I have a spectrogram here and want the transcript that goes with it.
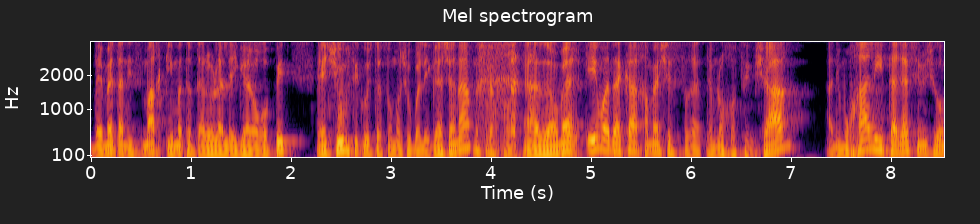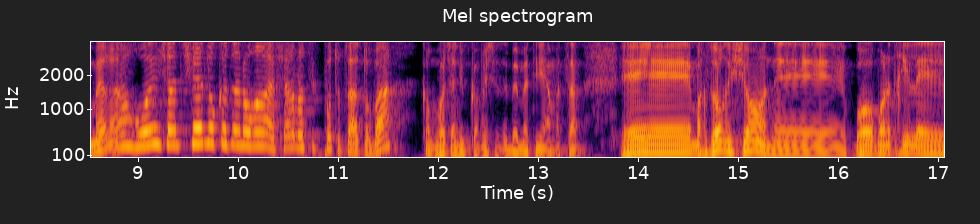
באמת אני אשמח, כי אם אתם תעלו לליגה האירופית, אין שום סיכוי שתעשו משהו בליגה השנה. נכון. אז אני אומר, אם עד דקה 15 אתם לא חוטפים שער, אני מוכן להתערב שמישהו אומר, אנחנו רואים שהשד לא כזה נורא, אפשר להוציא פה תוצאה טובה. כמובן שאני מקווה שזה באמת יהיה המצב. אה, מחזור ראשון, אה, בוא בוא נתחיל אה,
